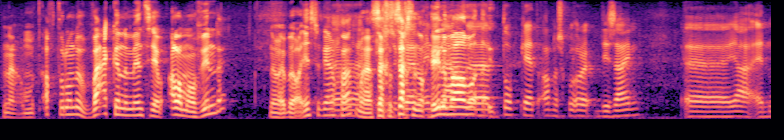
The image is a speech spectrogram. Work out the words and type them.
Nou, om het af te ronden, waar kunnen mensen jou allemaal vinden? Nou, we hebben al Instagram Eh, gehad, maar zeg, zeg ze nog helemaal wat. eh, topcat underscore design. Eh, ja, en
